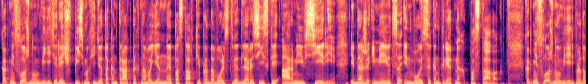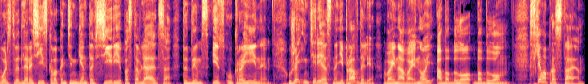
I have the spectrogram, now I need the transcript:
Как несложно увидеть, речь в письмах идет о контрактах на военные поставки продовольствия для российской армии в Сирии, и даже имеются инвойсы конкретных поставок. Как несложно увидеть, продовольствие для российского контингента в Сирии поставляются, тдымс, из Украины. Уже интересно, не правда ли? Война войной, а бабло баблом. Схема простая.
